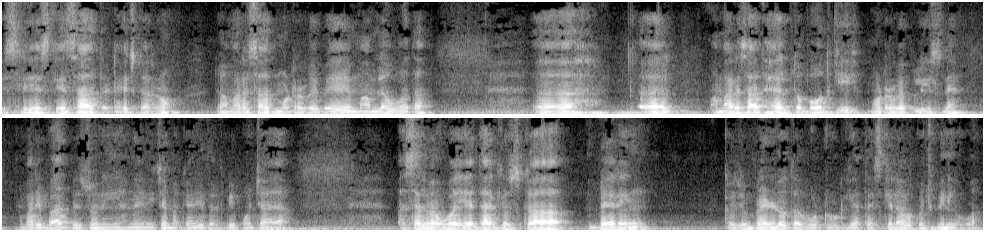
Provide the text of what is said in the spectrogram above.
इसलिए इसके साथ अटैच कर रहा हूँ जो हमारे साथ मोटरवे पे मामला हुआ था। आ, आ, हमारे साथ हेल्प तो बहुत की मोटरवे पुलिस ने। हमारी बात भी सुनी हमें नीचे मकैनिक तक भी पहुँचाया। असल में हुआ ये था कि उसका बेरिंग का जो बेल्ट होता है वो टूट गया था। इसके अलावा कुछ भी नहीं हुआ।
